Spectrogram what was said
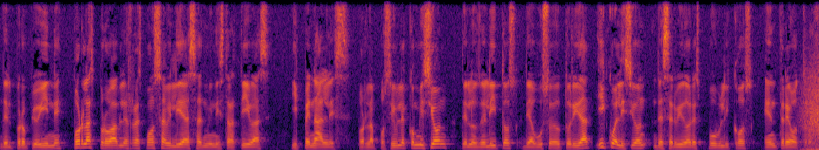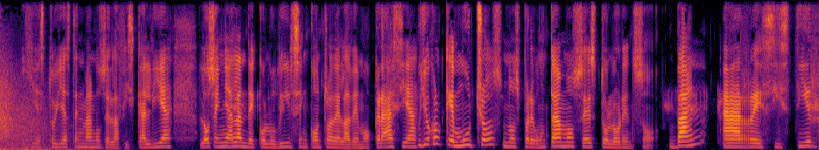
del propio INE por las probables responsabilidades administrativas y penales por la posible comisión de los delitos de abuso de autoridad y coalición de servidores públicos, entre otros. Y esto ya está en manos de la fiscalía, lo señalan de coludirse en contra de la democracia. Yo creo que muchos nos preguntamos esto, Lorenzo, ¿van a resistir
